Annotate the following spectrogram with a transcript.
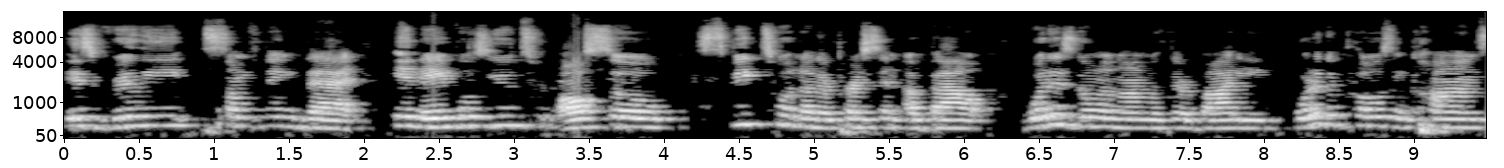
is really something that enables you to also speak to another person about what is going on with their body, what are the pros and cons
